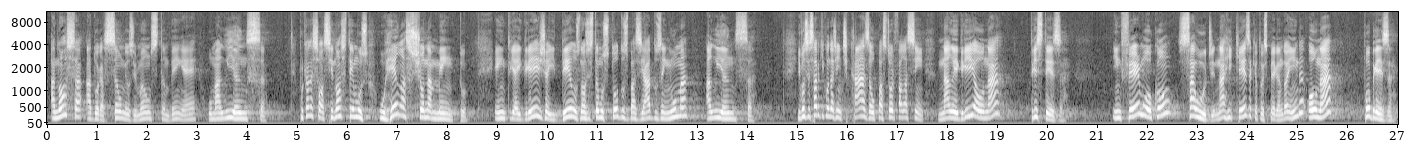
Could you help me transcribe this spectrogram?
A nossa adoração, meus irmãos, também é uma aliança. Porque olha só, se nós temos o relacionamento entre a igreja e Deus, nós estamos todos baseados em uma aliança. E você sabe que quando a gente casa, o pastor fala assim: na alegria ou na tristeza, enfermo ou com saúde, na riqueza, que eu estou esperando ainda, ou na pobreza.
